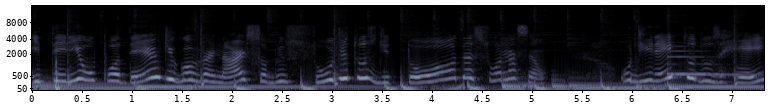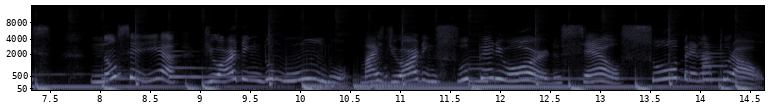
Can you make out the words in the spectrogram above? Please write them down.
e teria o poder de governar sobre os súditos de toda a sua nação. O direito dos reis não seria de ordem do mundo, mas de ordem superior, do céu, sobrenatural.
